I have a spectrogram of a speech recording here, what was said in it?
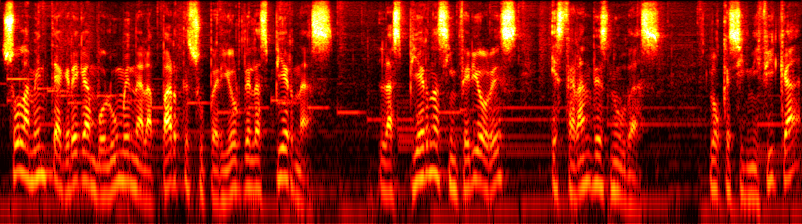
solamente agregan volumen a la parte superior de las piernas. Las piernas inferiores estarán desnudas, lo que significa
